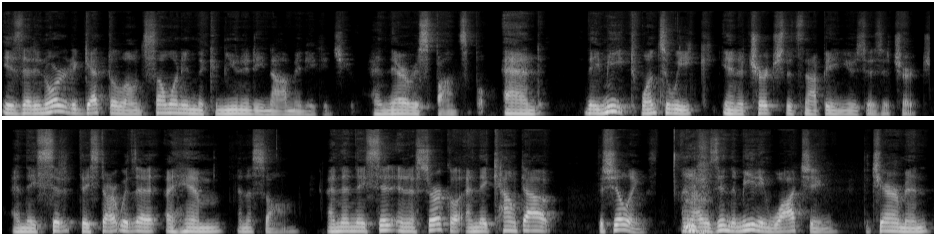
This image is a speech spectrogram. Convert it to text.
is that in order to get the loan, someone in the community nominated you and they're responsible. And they meet once a week in a church that's not being used as a church. And they sit, they start with a, a hymn and a song. And then they sit in a circle and they count out the shillings. And I was in the meeting watching the chairman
